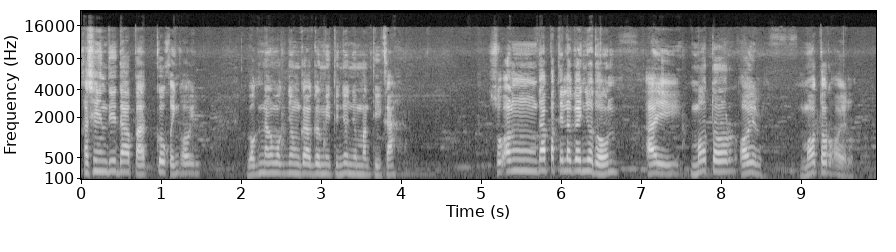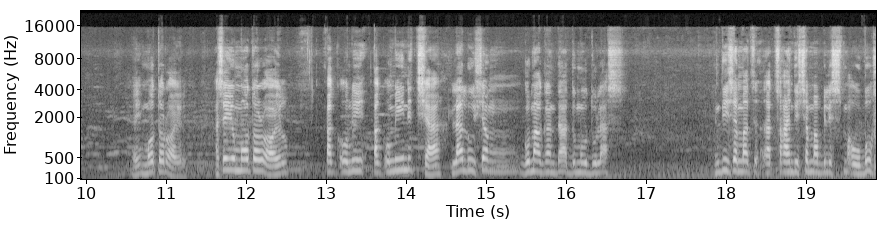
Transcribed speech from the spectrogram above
Kasi hindi dapat cooking oil. Wag na wag niyong gagamitin yun, yung mantika. So, ang dapat ilagay nyo doon ay motor oil. Motor oil. Okay, motor oil. Kasi yung motor oil, pag, umi, pag uminit siya, lalo siyang gumaganda, dumudulas. Hindi siya at saka hindi siya mabilis maubos.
